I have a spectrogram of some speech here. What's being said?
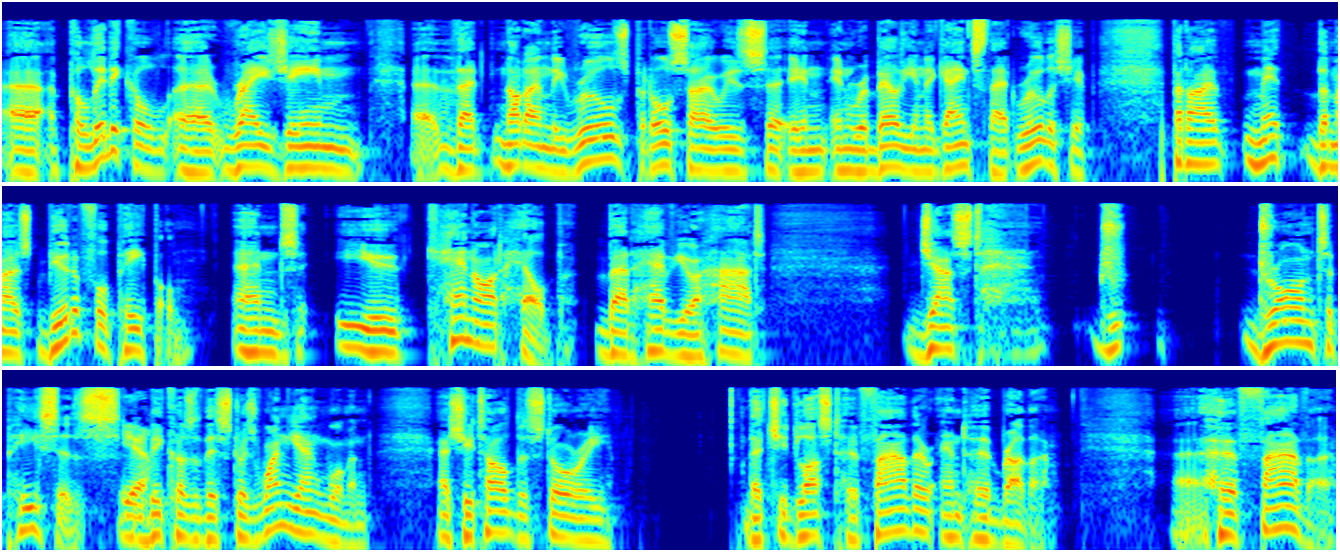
uh, political uh, regime uh, that not only rules but also is uh, in, in rebellion against that rulership. But I've met the most beautiful people, and you cannot help but have your heart just. Dr- drawn to pieces yeah. because of this. There was one young woman, as she told the story, that she'd lost her father and her brother. Uh, her father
